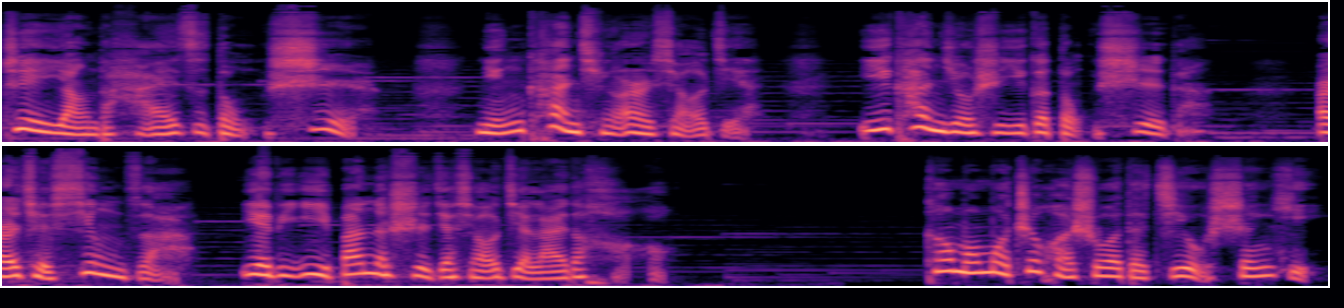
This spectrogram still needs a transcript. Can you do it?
这样的孩子懂事。您看秦二小姐，一看就是一个懂事的，而且性子啊，也比一般的世家小姐来得好。高嬷嬷这话说的极有深意，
